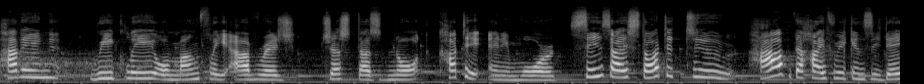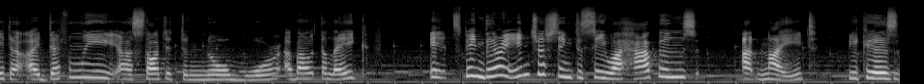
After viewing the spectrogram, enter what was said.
Having weekly or monthly average just does not cut it anymore. Since I started to have the high frequency data, I definitely uh, started to know more about the lake. It's been very interesting to see what happens at night because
